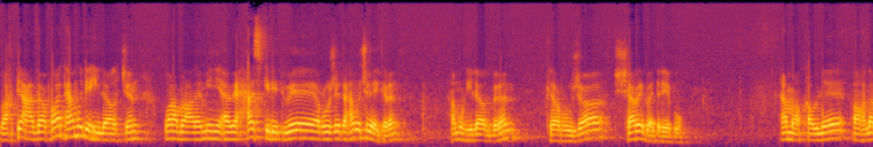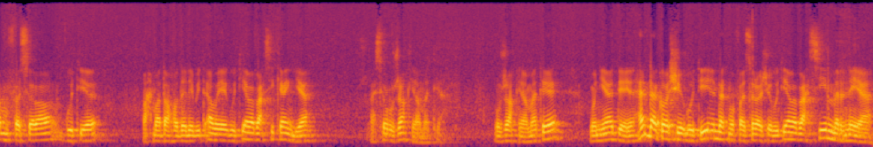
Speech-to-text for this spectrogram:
وقتی عذابات همو ده هلاک چن و رب العالمین اوه حس کرید و روزه ده همو چه کرن همو هلاک برن که روزه شر بدره بو اما قوله اغلب مفسره گوتیه رحمت خدا لبید اوه گوتیه و بحثی کنگیه بحثی رجا قیامتیه رجا قيامته ونيا ده هندك اشي قوتي هندك مفسر اشي قوتي اما بحسي مرنية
